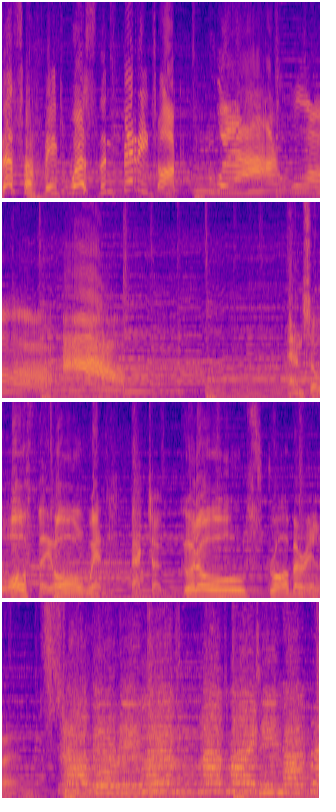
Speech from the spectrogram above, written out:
that's a fate worse than berry talk. And so off they all went back to good old Strawberry Land. Strawberry not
